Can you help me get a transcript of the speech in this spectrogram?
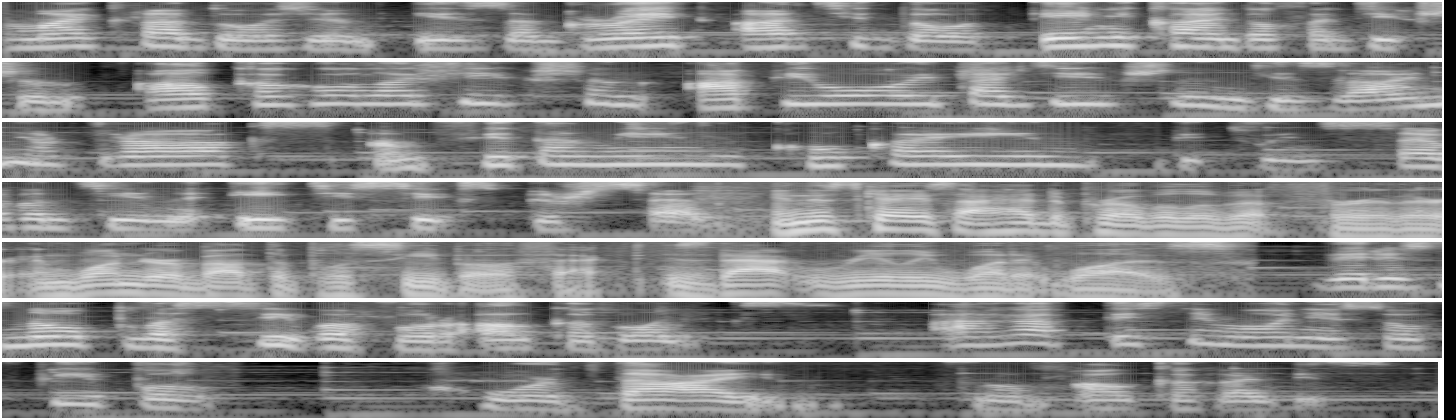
Microdosing is a great antidote any kind of addiction alcohol addiction, opioid addiction, designer drugs, amphetamine, cocaine, between 17 and 86 percent. In this case, I had to probe a little bit further and wonder about the placebo effect. Is that really what it was? There is no placebo for alcoholics. I have testimonies of people who are dying from alcoholism.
